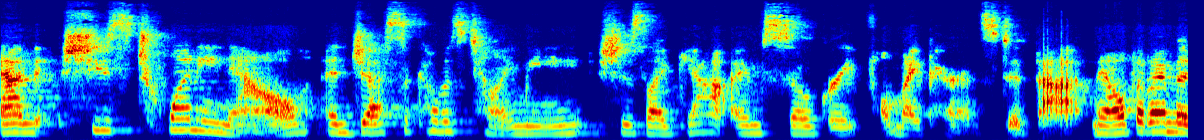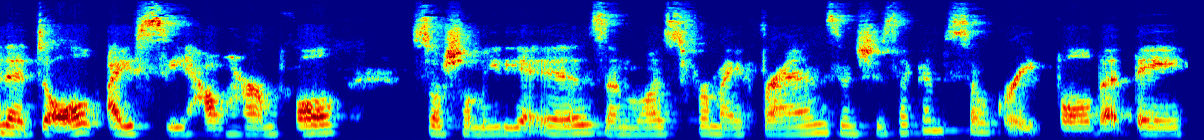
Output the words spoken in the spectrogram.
And she's 20 now. And Jessica was telling me, she's like, Yeah, I'm so grateful my parents did that. Now that I'm an adult, I see how harmful social media is and was for my friends. And she's like, I'm so grateful that they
